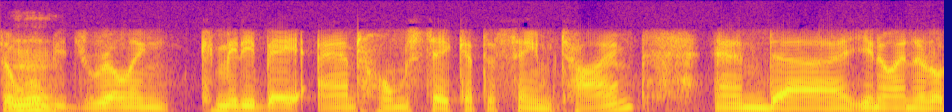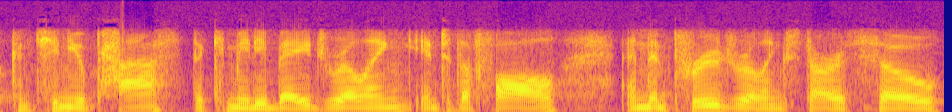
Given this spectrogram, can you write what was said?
So mm. we'll be drilling Committee Bay and Homestake at the same time, and uh, you know, and it'll continue past the Committee Bay drilling into the fall, and then Peru drilling starts. So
